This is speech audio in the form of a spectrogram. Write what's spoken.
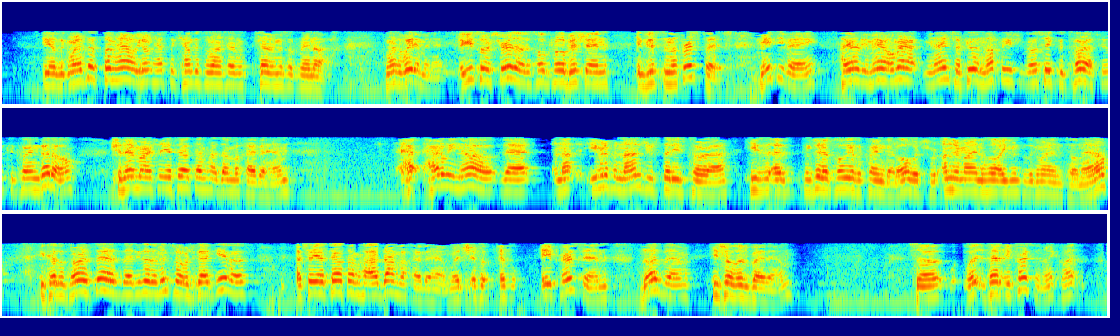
you know, the Gemara says somehow we don't have to count this as one Sheva Mitzvot Bnei Noach. Wait a minute. Are you so sure though this whole prohibition exists in the first place? How do we know that even if a non-Jew studies Torah, he's as, considered as holy as a Kohen Gadol, which would undermine the whole argument of the Gemara until now? Because the Torah says that these are the mitzvah which God gave us, which if, if a person does them, he shall live by them. So, what, it said a person, right?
